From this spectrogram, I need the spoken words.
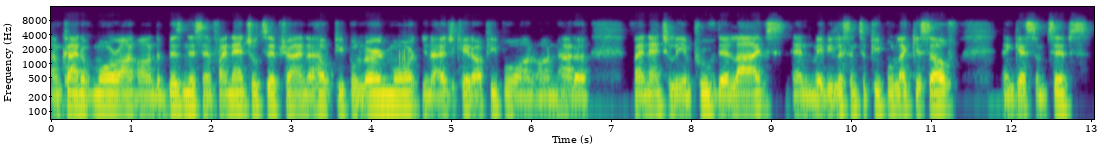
I'm kind of more on on the business and financial tip, trying to help people learn more. You know, educate our people on on how to financially improve their lives, and maybe listen to people like yourself and get some tips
